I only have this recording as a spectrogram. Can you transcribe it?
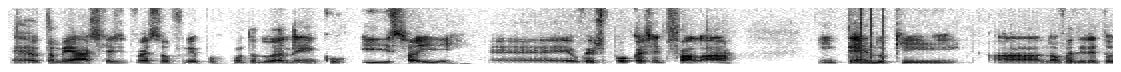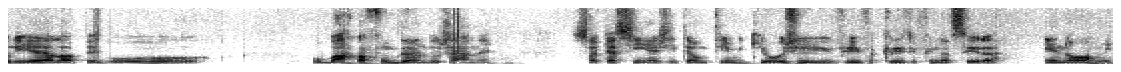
É, eu também acho que a gente vai sofrer por conta do elenco, e isso aí é, eu vejo pouca gente falar. Entendo que a nova diretoria ela pegou o barco afundando já, né? Só que assim, a gente é um time que hoje vive a crise financeira enorme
